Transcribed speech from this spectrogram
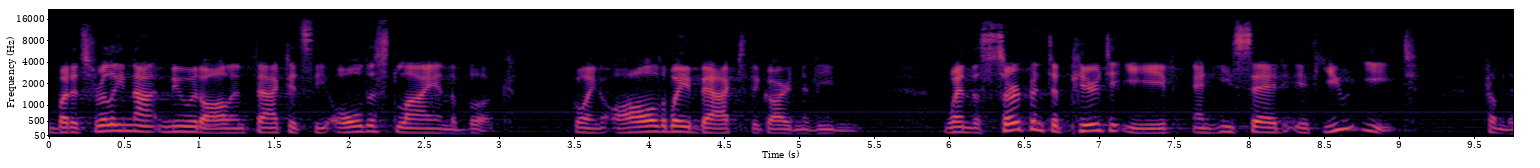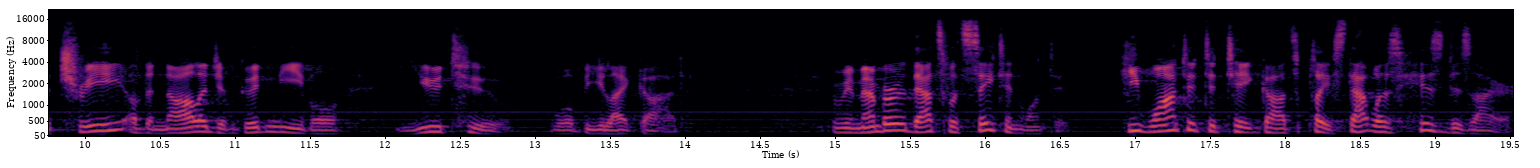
but it's really not new at all. In fact, it's the oldest lie in the book, going all the way back to the Garden of Eden. When the serpent appeared to Eve and he said, If you eat from the tree of the knowledge of good and evil, you too will be like God. Remember, that's what Satan wanted. He wanted to take God's place. That was his desire.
